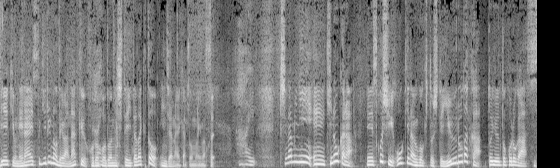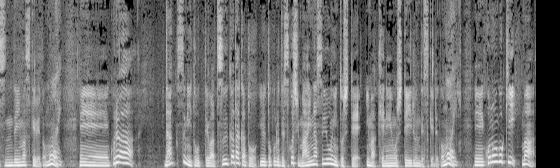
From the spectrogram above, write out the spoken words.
利益を狙いすぎるのではなく、ほどほどにしていただくといいんじゃないかと思います。はい。ちなみに、えー、昨日から、えー、少し大きな動きとしてユーロ高というところが進んでいますけれども、はい、えー、これはダックスにとっては通貨高というところで少しマイナス要因として今懸念をしているんですけれども、はい、えー、この動き、まあ、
